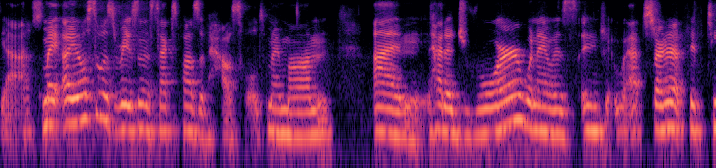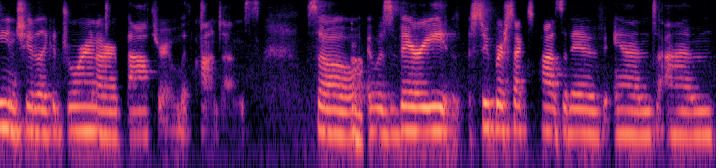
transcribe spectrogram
Yeah. My, I also was raised in a sex positive household. My mom um, had a drawer when I was started at 15. She had like a drawer in our bathroom with condoms. So it was very super sex positive and um,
